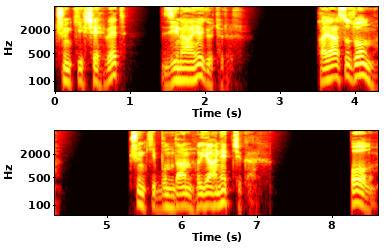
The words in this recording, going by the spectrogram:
Çünkü şehvet zinaya götürür. Hayasız olma. Çünkü bundan hıyanet çıkar. Oğlum,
